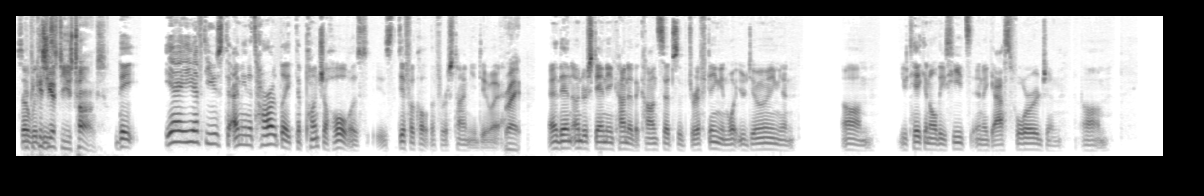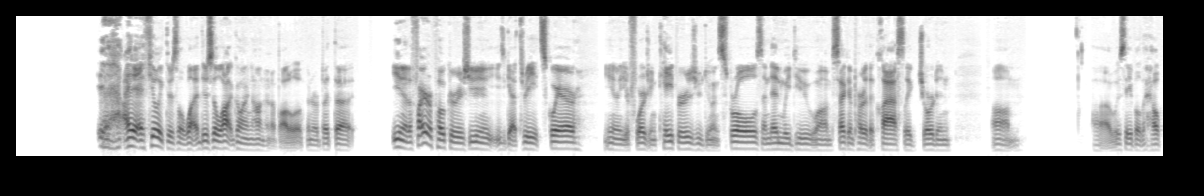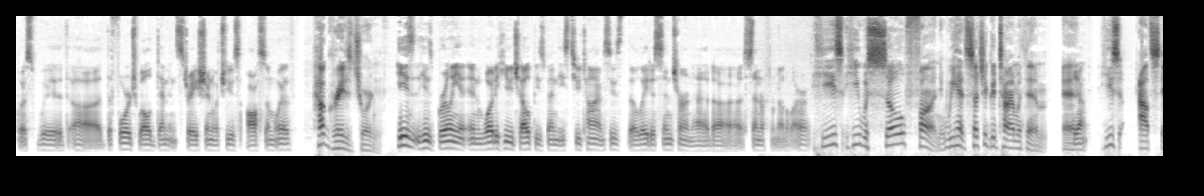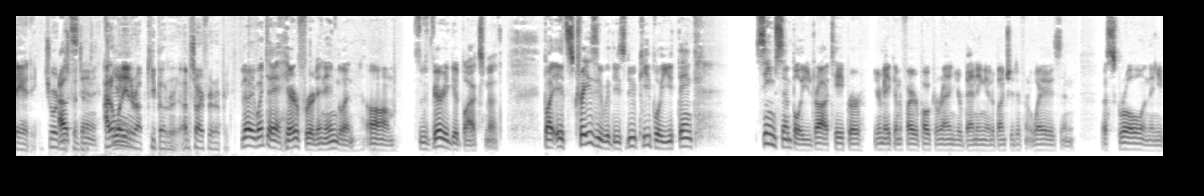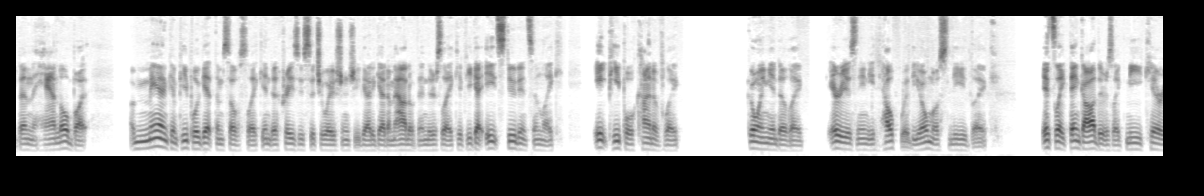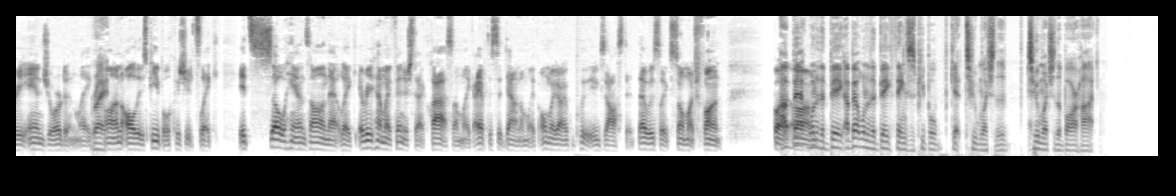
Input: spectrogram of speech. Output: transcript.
So because these, you have to use tongs. They yeah, you have to use. T- I mean, it's hard. Like to punch a hole is is difficult the first time you do it. Right. And then understanding kind of the concepts of drifting and what you're doing, and um, you taking all these heats in a gas forge, and um, yeah, I, I feel like there's a lot. There's a lot going on in a bottle opener, but the you know the fire poker is you you got three eight square. You know you're forging tapers, you're doing scrolls, and then we do um, second part of the class like Jordan um, uh, was able to help us with uh, the Forge Weld demonstration, which he was awesome with. How great is Jordan? He's he's brilliant, and what a huge help he's been these two times. He's the latest intern at uh, Center for Metal Arts. He's he was so fun. We had such a good time with him, and yeah. he's outstanding. Jordan outstanding. I don't yeah, want to interrupt. Keep on. I'm sorry for interrupting. No, he went to Hereford in England. Um, he's a very good blacksmith. But it's crazy with these new people. You think seems simple. You draw a taper, you're making a fire poker end, you're bending it a bunch of different ways, and a scroll, and then you bend the handle. But man, can people get themselves like into crazy situations you got to get them out of? And there's like, if you got eight students and like eight people kind of like going into like areas they need help with, you almost need like, it's like, thank God there's like me, Carrie, and Jordan like right. on all these people because it's like, it's so hands on that like every time I finish that class, I'm like I have to sit down. I'm like, oh my god, I'm completely exhausted. That was like so much fun. But I bet um, one of the big I bet one of the big things is people get too much of the too much of the bar hot.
